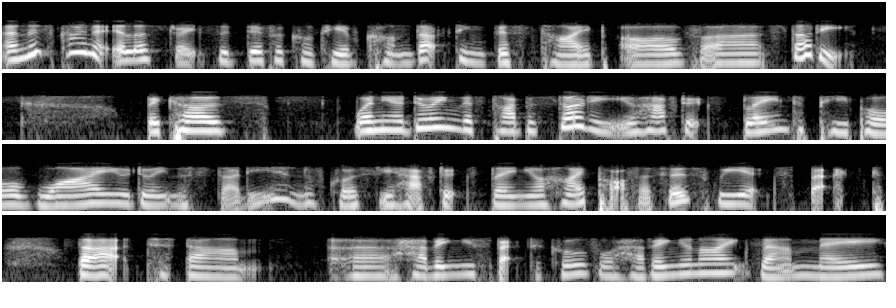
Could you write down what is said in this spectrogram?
And this kind of illustrates the difficulty of conducting this type of uh, study. Because when you're doing this type of study, you have to explain to people why you're doing the study, and of course, you have to explain your hypothesis. We expect that um, uh, having new spectacles or having an eye exam may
